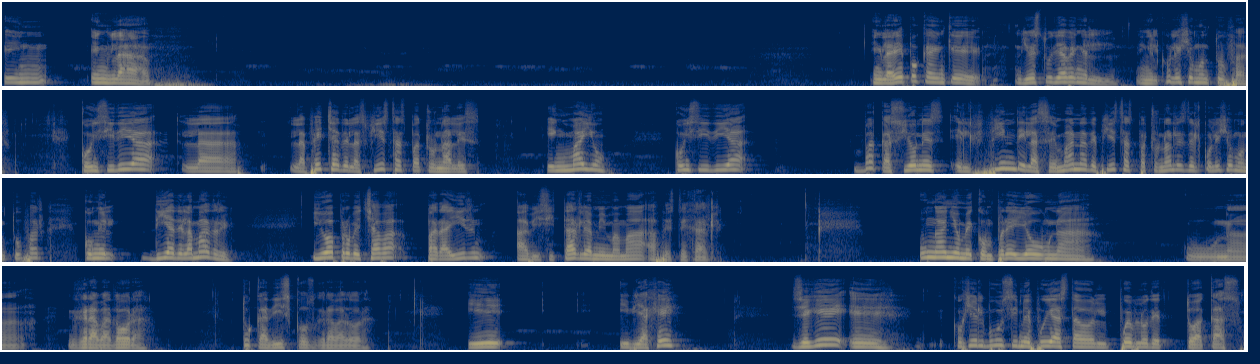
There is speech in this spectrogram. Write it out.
En, en la En la época en que yo estudiaba en el, en el Colegio Montúfar, coincidía la, fecha de las fiestas patronales en mayo, coincidía vacaciones, el fin de la semana de fiestas patronales del Colegio Montúfar con el Día de la Madre. Yo aprovechaba para ir a visitarle a mi mamá a festejarle. Un año me compré yo una, una grabadora, tocadiscos grabadora. Y, y viajé. Llegué, eh, cogí el bus y me fui hasta el pueblo de Toacaso.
